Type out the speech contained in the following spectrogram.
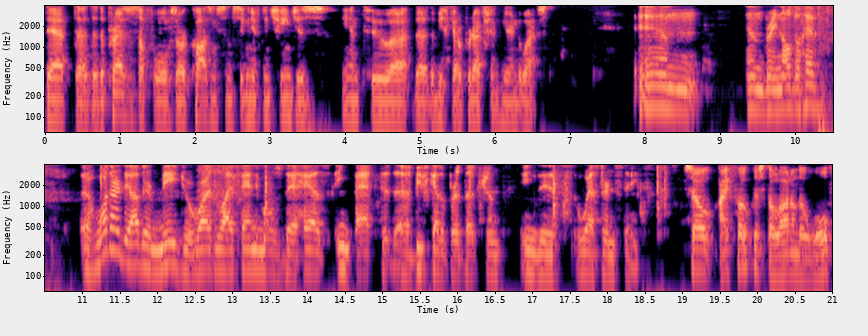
that uh, the, the, presence of wolves are causing some significant changes into uh, the, the beef cattle production here in the West. And and Reinaldo, have uh, what are the other major wildlife animals that has impacted uh, beef cattle production in these western states? So I focused a lot on the wolf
